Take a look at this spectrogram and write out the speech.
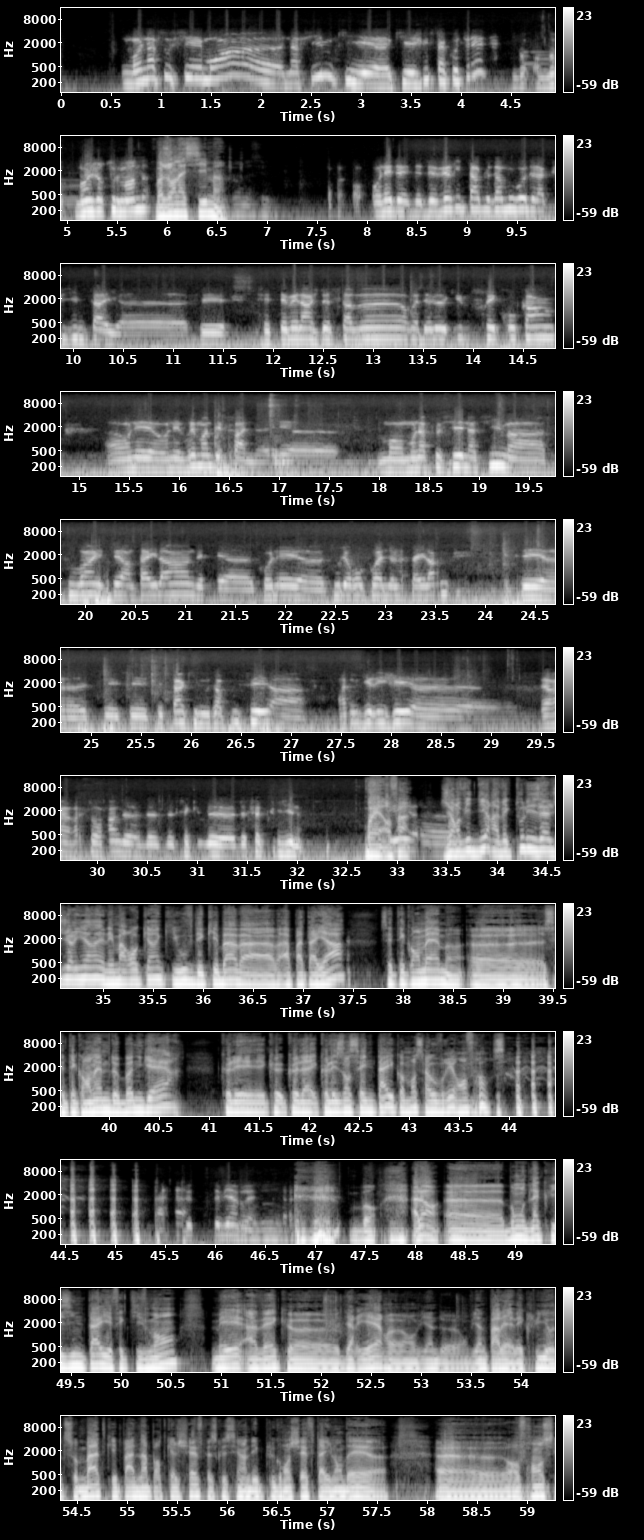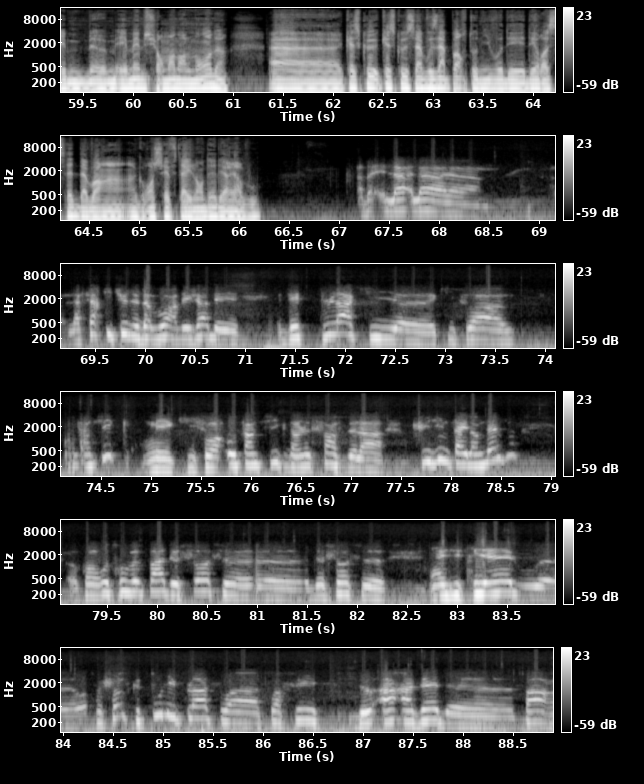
Mon associé et moi, euh, Nassim, qui est, euh, qui est juste à côté. Bo- bo- bonjour tout le monde. Bonjour Nassim. On est de, de- de véritables amoureux de la cuisine thaï. Euh, c'est c'est ces mélanges de saveurs et des légumes frais croquants. Euh, on, est, on est vraiment des fans. Et, euh, mon, mon associé Nassim a souvent été en Thaïlande et euh, connaît euh, tous les recoins de la Thaïlande. C'est euh, c'est- c'est- c'est ça qui nous a poussé à, à nous diriger euh, vers un restaurant de, de, de ces- de- de cette cuisine. Ouais, enfin, euh, j'ai envie de dire avec tous les Algériens et les Marocains qui ouvrent des kebabs à, à Pattaya, c'était quand même euh, c'était quand même de bonne guerre que les que que, la- que les enseignes thaï commencent à ouvrir en France. C'est- bien vrai. Bon, alors euh, bon de la cuisine thaï effectivement, mais avec euh, derrière, euh, on vient de on vient de parler avec lui, Hot Sombat, qui est pas n'importe quel chef parce que c'est un des plus grands chefs thaïlandais euh, euh, en France et, et même sûrement dans le monde. Euh, qu'est-ce que qu'est-ce que ça vous apporte au niveau des, des recettes d'avoir un, un grand chef thaïlandais derrière vous? Ah ben, la, la, la, la certitude d'avoir déjà des, des plats qui, euh, qui soient authentiques, mais qui soient authentiques dans le sens de la cuisine thaïlandaise, euh, qu'on ne retrouve pas de sauce, euh, de sauce euh, ou euh, autre chose, que tous les plats soient, soient faits de A à Z euh, par,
